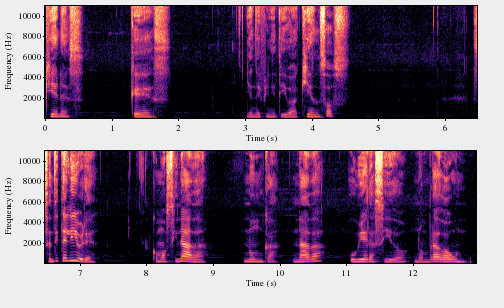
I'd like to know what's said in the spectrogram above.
quién es, qué es y en definitiva quién sos. Sentite libre, como si nada, nunca, nada hubiera sido nombrado aún.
